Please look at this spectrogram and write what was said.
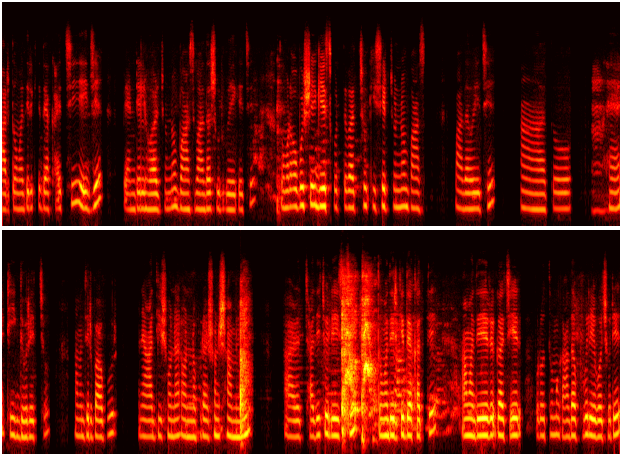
আর তোমাদেরকে দেখাচ্ছি এই যে প্যান্ডেল হওয়ার জন্য বাঁশ বাঁধা শুরু হয়ে গেছে। তোমরা অবশ্যই গেস করতে পারছ কিসের জন্য বাঁশ বাঁধা হয়েছে। তো হ্যাঁ ঠিক ধরেছ। আমাদের বাবুর মানে আদি সোনার অন্নপ্রাশন সামনেই। আর ছাদে চলে এসেছি তোমাদেরকে দেখাতে। আমাদের গাছের প্রথম গাঁদা ফুল এবছরের।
